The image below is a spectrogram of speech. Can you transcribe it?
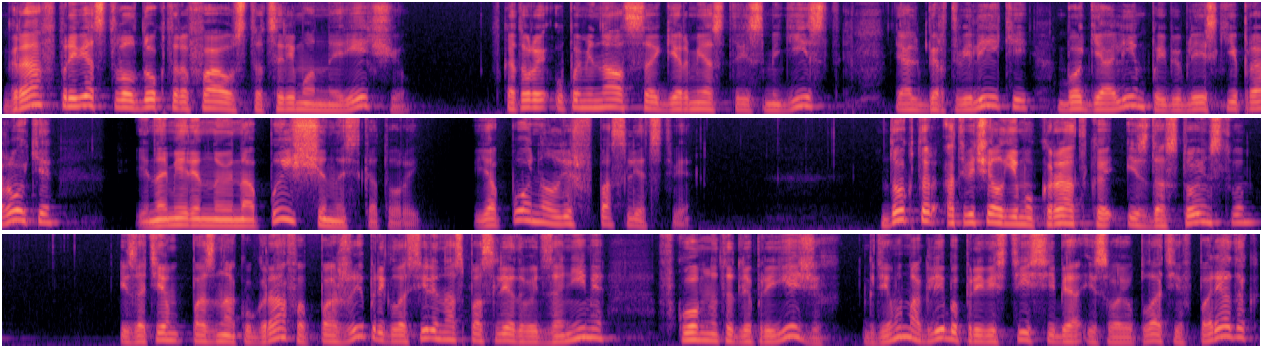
Граф приветствовал доктора Фауста церемонной речью, которой упоминался Гермес Трисмегист и Альберт Великий, боги Олимпа и библейские пророки, и намеренную напыщенность которой я понял лишь впоследствии. Доктор отвечал ему кратко и с достоинством, и затем по знаку графа пажи пригласили нас последовать за ними в комнаты для приезжих, где мы могли бы привести себя и свое платье в порядок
